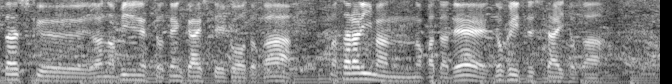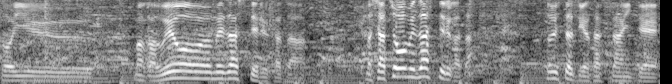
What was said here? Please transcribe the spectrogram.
新しくあのビジネスを展開していこうとか、まあ、サラリーマンの方で独立したいとかそういう、まあ、上を目指している方、まあ、社長を目指している方そういう人たちがたくさんいて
